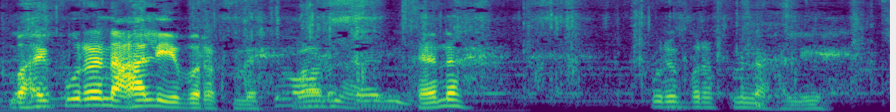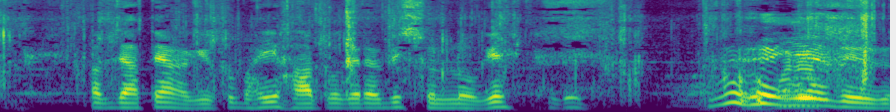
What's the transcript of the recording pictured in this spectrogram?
भाई पूरे नहा लिए बर्फ़ में। है ना? पूरे बर्फ़ में नहा लिए अब जाते हैं आगे को भाई हाथ वगैरह भी सुन लोगे। ये दे दो।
